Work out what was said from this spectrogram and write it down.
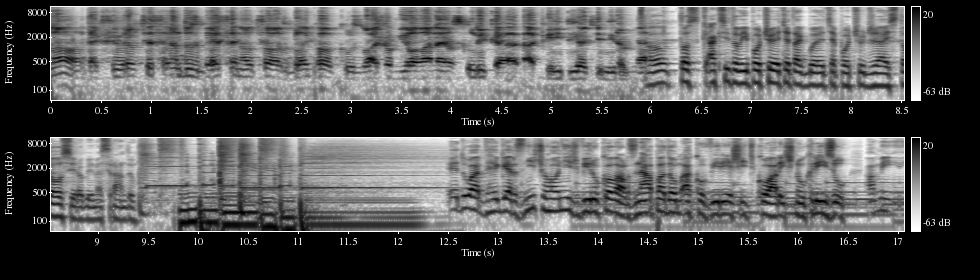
Áno, tak si urobte srandu z BSNovcov a z Black Hawku, z vášho milovaného Sulika, aké idioti mi robia. No, to, ak si to vypočujete, tak budete počuť, že aj z toho si robíme srandu. Eduard Heger z ničoho nič vyrukoval s nápadom, ako vyriešiť koaličnú krízu. A my,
